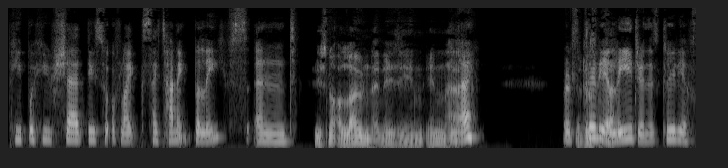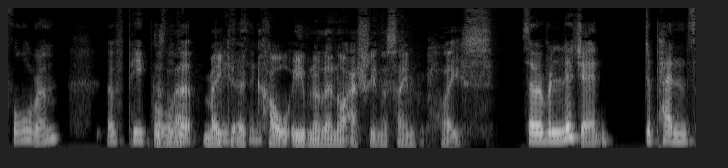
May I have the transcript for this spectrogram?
people who shared these sort of like satanic beliefs and He's not alone, then, is he? In in that, No. There's clearly a that- leader and there's clearly a forum of people doesn't that, that make it a things. cult, even though they're not actually in the same place? So a religion depends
